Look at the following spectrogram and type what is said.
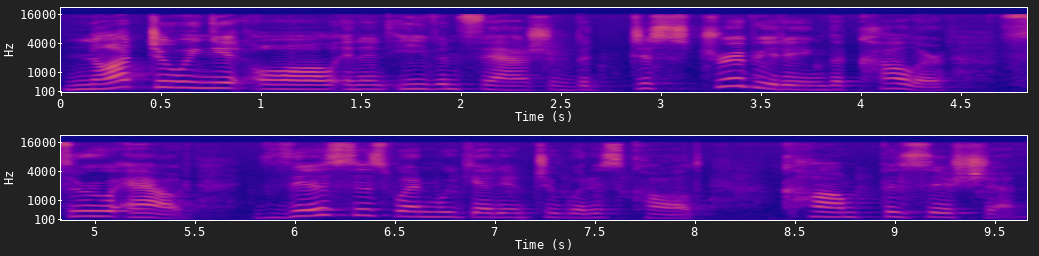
not doing it all in an even fashion, but distributing the color throughout. This is when we get into what is called composition.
